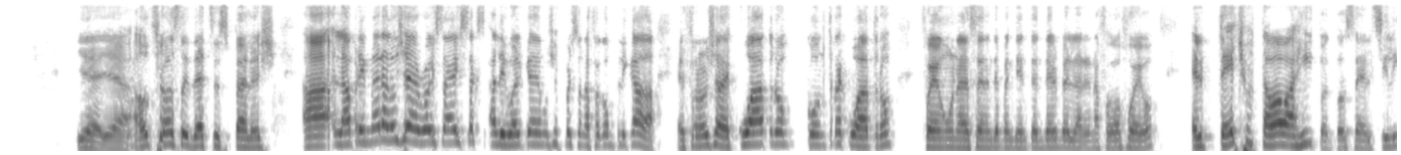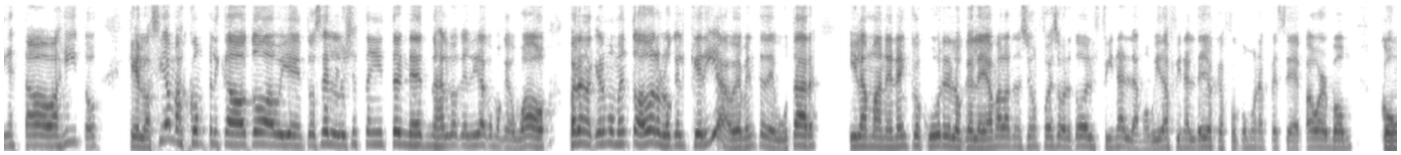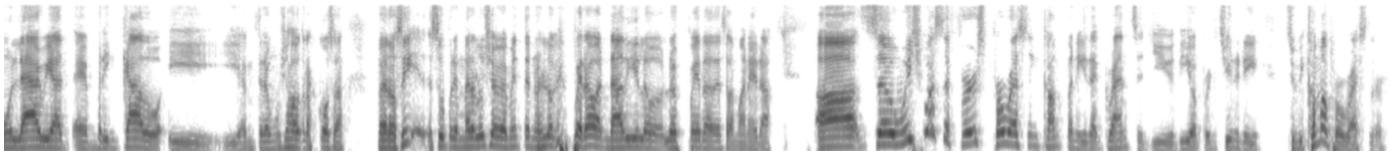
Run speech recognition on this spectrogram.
Yeah, yeah. I'll translate that to Spanish. Uh, la primera lucha de Royce Isaacs, al igual que de muchas personas, fue complicada. Él fue una lucha de cuatro contra cuatro. Fue en una escena independiente en Denver, la arena fuego a fuego. El techo estaba bajito, entonces el ceiling estaba bajito, que lo hacía más complicado todavía. Entonces la lucha está en internet, no es algo que diga como que wow, pero en aquel momento adoro lo que él quería, obviamente debutar y la manera en que ocurre, lo que le llama la atención fue sobre todo el final, la movida final de ellos, que fue como una especie de powerbomb con un lariat eh, brincado y, entre muchas otras cosas. Pero sí, su primera lucha obviamente no es lo que esperaba, nadie lo, lo espera de esa manera. Uh, so, which was the first pro wrestling company that granted you the opportunity to become a pro wrestler?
